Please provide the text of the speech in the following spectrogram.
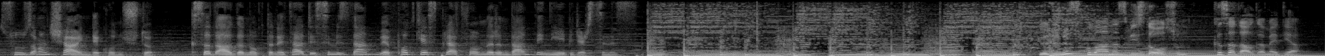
Suzan Şahin ile konuştu. Kısa Dalga.net adresimizden ve podcast platformlarından dinleyebilirsiniz. Gözünüz kulağınız bizde olsun. Kısa Dalga Medya.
